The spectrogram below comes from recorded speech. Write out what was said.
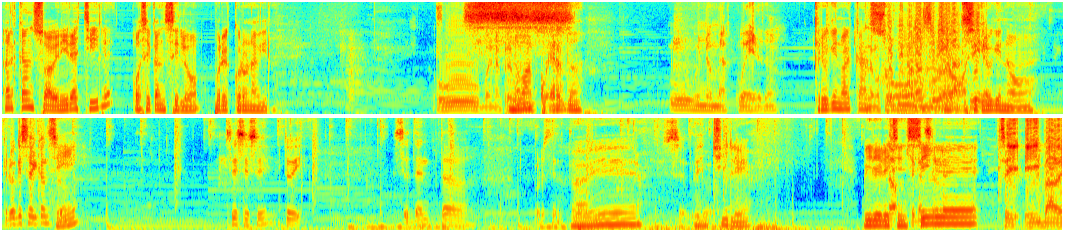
alcanzó a venir a Chile o se canceló por el coronavirus. Uh, buena pregunta. No me acuerdo. Uh, no me acuerdo. Creo que no alcanzó. mejor vino No, sí vino, No, sí sí creo que no. Creo que se alcanzó. ¿Sí? Sí, sí, sí. Estoy 70% A ver. seguro. En Chile. Billie Eilish No. Sí, iba, a-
